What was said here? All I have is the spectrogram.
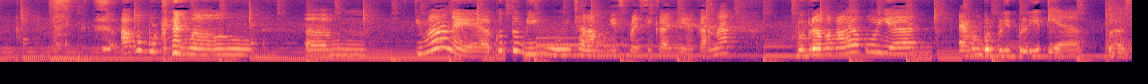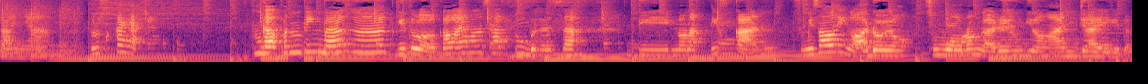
Aku bukan mau um, gimana ya? Aku tuh bingung cara mengekspresikannya. Karena beberapa kali aku lihat emang berbelit-belit ya bahasanya. Terus kayak nggak penting banget gitu loh. Kalau emang satu bahasa dinonaktifkan semisal nih nggak ada yang semua orang nggak ada yang bilang anjay gitu.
